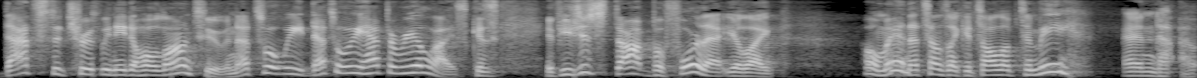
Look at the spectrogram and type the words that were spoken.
That's the truth we need to hold on to. And that's what we, that's what we have to realize. Because if you just stop before that, you're like, oh man, that sounds like it's all up to me. And uh,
